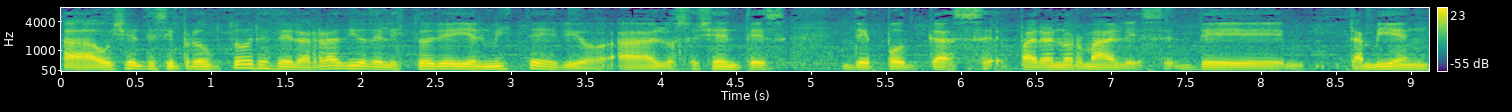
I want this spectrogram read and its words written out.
a oyentes y productores de la radio de la historia y el misterio, a los oyentes de podcasts paranormales, de también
